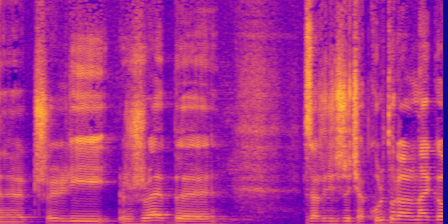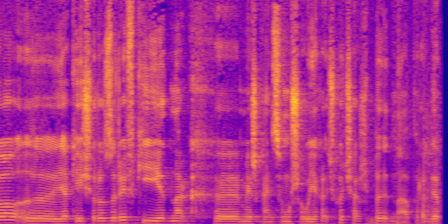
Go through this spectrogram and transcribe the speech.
E, czyli żeby zażyć życia kulturalnego, e, jakiejś rozrywki, jednak e, mieszkańcy muszą jechać chociażby na Pragę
